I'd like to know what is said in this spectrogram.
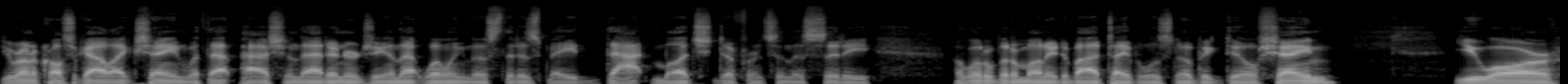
you run across a guy like Shane with that passion, that energy, and that willingness that has made that much difference in this city. A little bit of money to buy a table is no big deal. Shane, you are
